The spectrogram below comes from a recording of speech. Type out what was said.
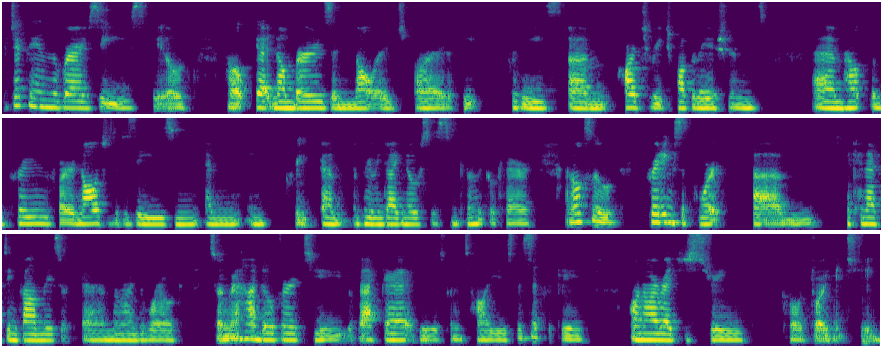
particularly in the rare disease field, help get numbers and knowledge for these um, hard to reach populations um, help improve our knowledge of the disease and, and, um, improving diagnosis and clinical care, and also creating support um, and connecting families um, around the world. So I'm going to hand over to Rebecca, who is going to tell you specifically on our registry called Join HD.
